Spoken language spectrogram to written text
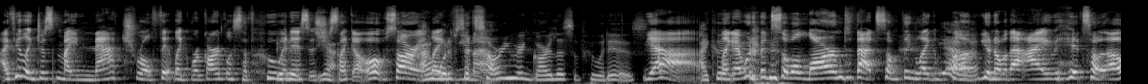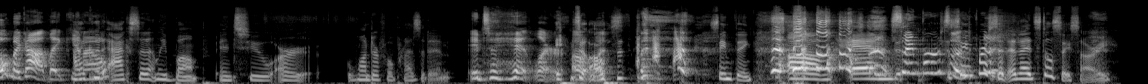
I feel like just my natural fit, like, regardless of who It it is, it's just like, a, oh, sorry. I like, would have said know. sorry regardless of who it is. Yeah. I could- Like, I would have been so alarmed that something, like, Yeah. bu- you know, that I hit so, oh my God, like, you I know, I could accidentally bump into our wonderful president. into Hitler. So- Oh. Same thing. Um, and Same person. same person, and I'd still say sorry.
